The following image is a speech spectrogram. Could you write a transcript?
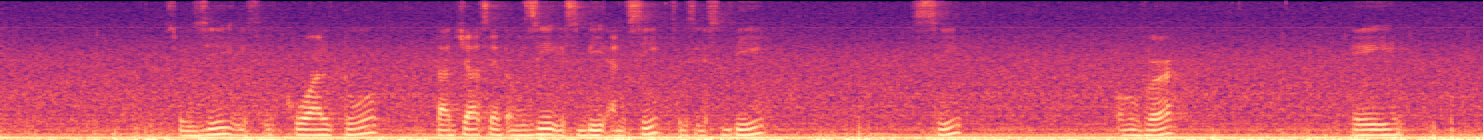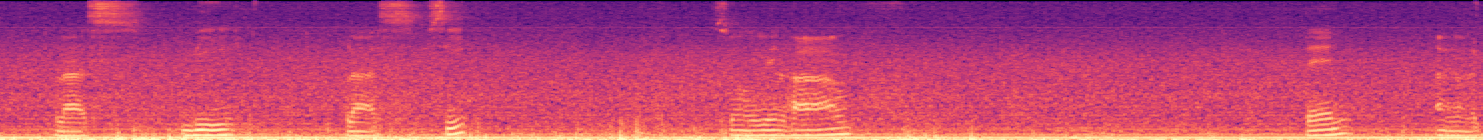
So z is equal to the adjacent of z is b and c. So this is b c over a plus b plus c. So we'll have 10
